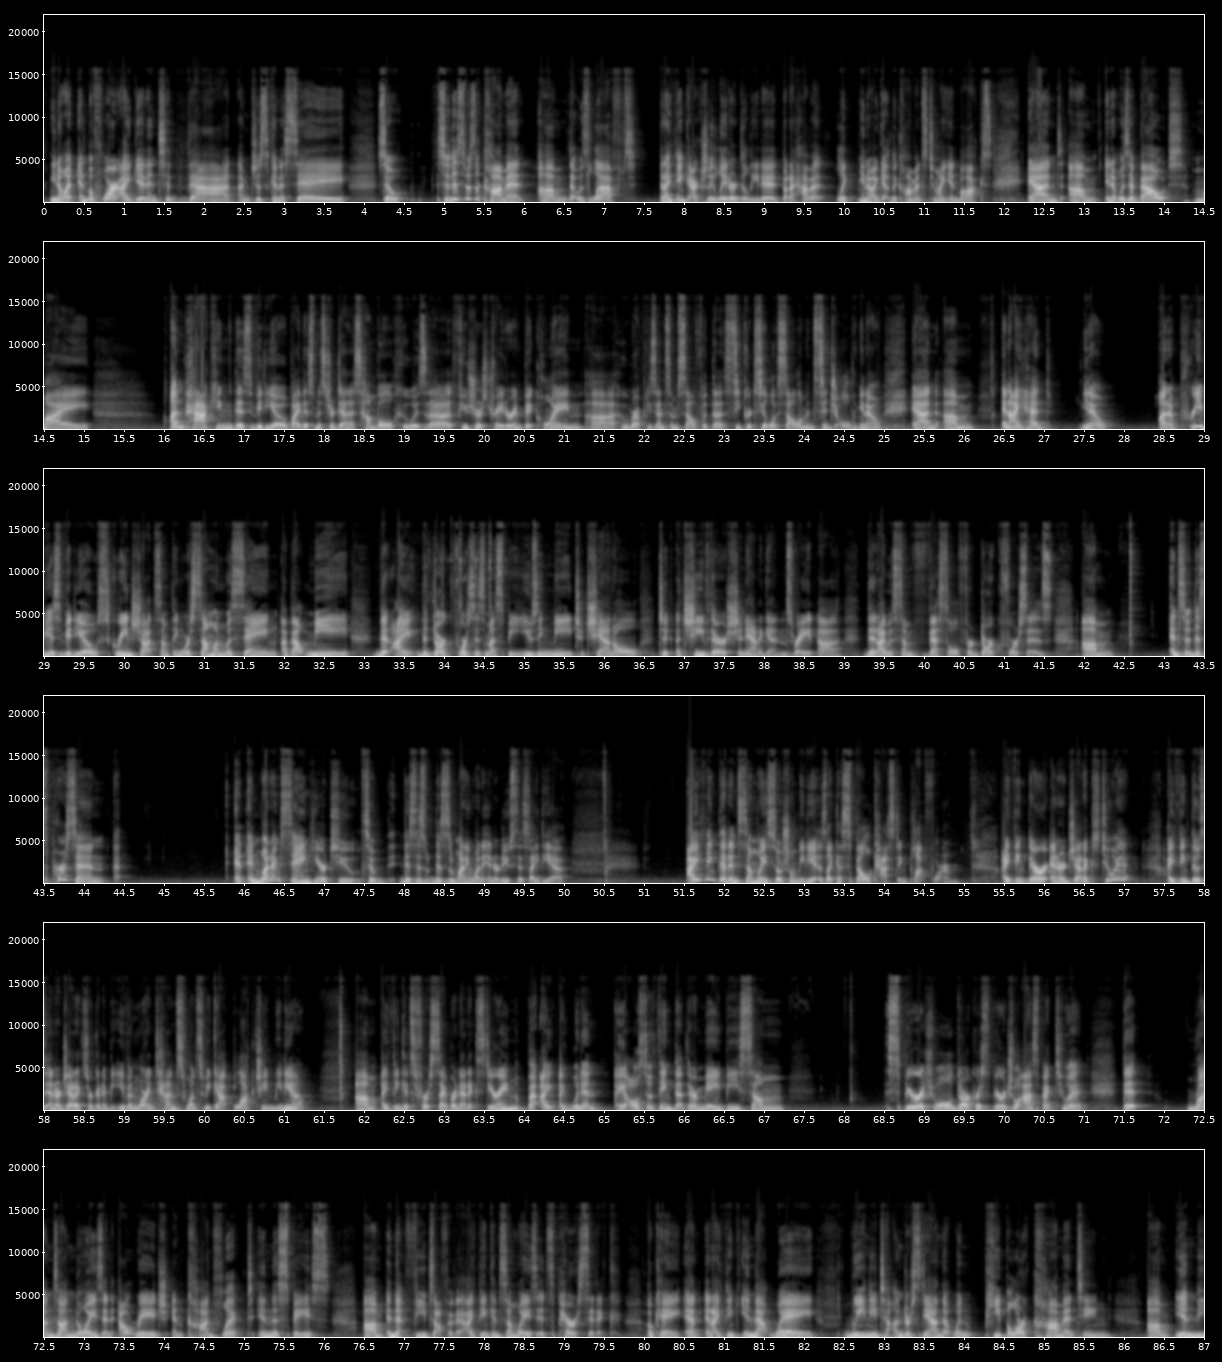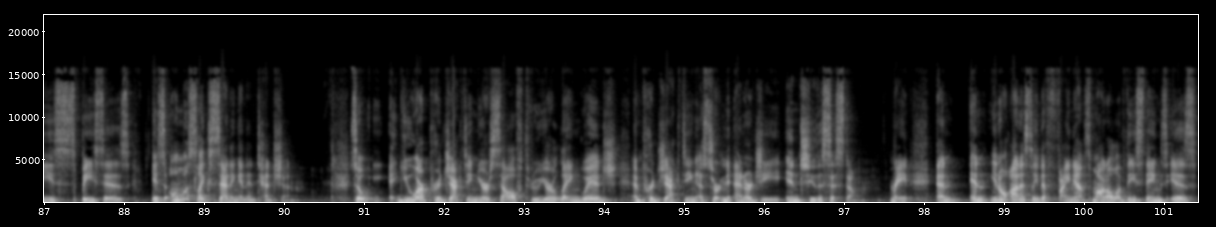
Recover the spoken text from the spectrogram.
you know what? And before I get into that, I'm just gonna say so. So this was a comment um, that was left and I think actually later deleted, but I have it like you know I get the comments to my inbox, and um, and it was about my unpacking this video by this Mr. Dennis Humble, who is a futures trader in Bitcoin, uh, who represents himself with the secret seal of Solomon sigil, you know, and um, and I had you know on a previous video screenshot something where someone was saying about me that I the dark forces must be using me to channel to achieve their shenanigans, right? Uh, that I was some vessel for dark forces. Um, and so this person and, and what I'm saying here too, so this is this is when I want to introduce this idea. I think that in some ways social media is like a spell casting platform. I think there are energetics to it I think those energetics are going to be even more intense once we get blockchain media. Um, I think it's for cybernetic steering, but I, I wouldn't, I also think that there may be some spiritual, darker spiritual aspect to it that runs on noise and outrage and conflict in this space. Um, and that feeds off of it. I think in some ways it's parasitic. Okay. And, and I think in that way, we need to understand that when people are commenting, um, in these spaces, it's almost like setting an intention. So you are projecting yourself through your language and projecting a certain energy into the system, right? And and you know, honestly, the finance model of these things is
